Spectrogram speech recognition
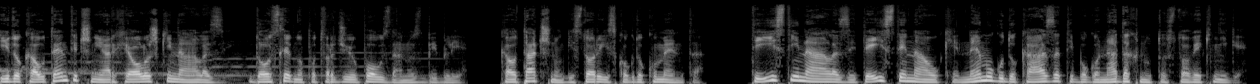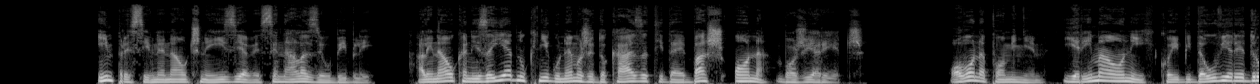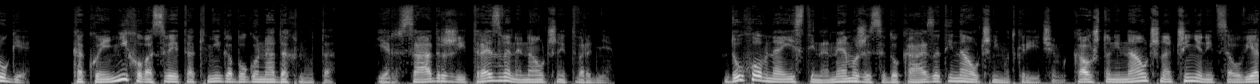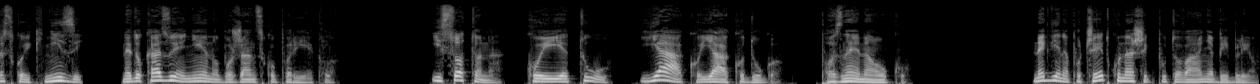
I dok autentični arheološki nalazi dosljedno potvrđuju pouzdanost Biblije, kao tačnog istorijskog dokumenta, ti isti nalazi, te iste nauke ne mogu dokazati bogonadahnutost ove knjige. Impresivne naučne izjave se nalaze u Bibliji, ali nauka ni za jednu knjigu ne može dokazati da je baš ona Božja riječ. Ovo napominjem jer ima onih koji bi da uvjere druge kako je njihova sveta knjiga bogonadahnuta, jer sadrži trezvene naučne tvrdnje. Duhovna istina ne može se dokazati naučnim otkrićem, kao što ni naučna činjenica u vjerskoj knjizi ne dokazuje njeno božansko porijeklo. I Sotona, koji je tu jako, jako dugo, poznaje nauku. Negdje na početku našeg putovanja Biblijom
